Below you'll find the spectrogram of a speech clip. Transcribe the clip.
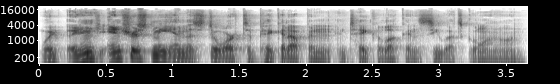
would interest me in the store to pick it up and, and take a look and see what's going on.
